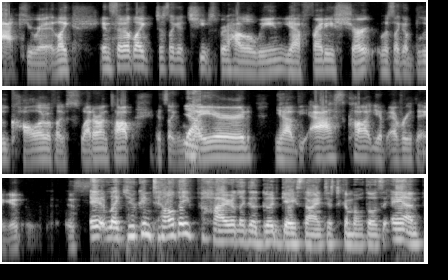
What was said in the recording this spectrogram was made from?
accurate. Like instead of like just like a cheap spirit Halloween, you have Freddy's shirt with like a blue collar with like sweater on top. It's like Yeah. layered. You have the ascot. You have everything. It it's it like you can tell they hired like a good gay scientist to come up with those, and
